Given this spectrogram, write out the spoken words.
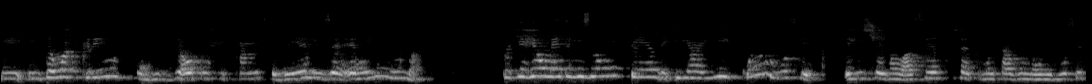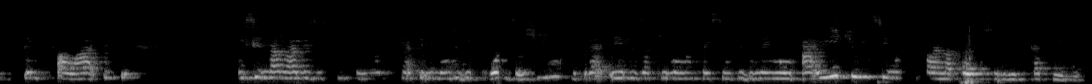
E, então, a crença de, de autoeficácia deles é, é, nenhuma. Porque realmente eles não entendem. E aí, quando você... Eles chegam lá, sexto, sétimo, oitavo, nono, você tem que falar, tem que ensinar análise que é aquele monte de coisa. Gente, para eles aquilo não faz sentido nenhum. Aí que o ensino se torna pouco significativo.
